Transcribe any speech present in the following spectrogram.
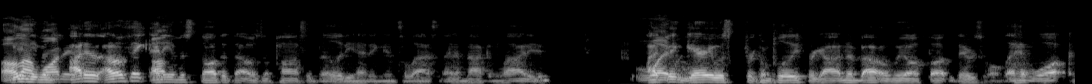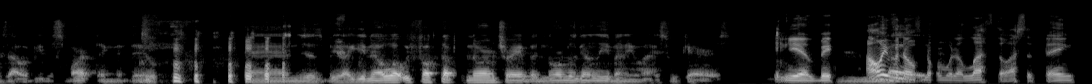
All I didn't even- wanted, I didn't. I don't think any uh, of us thought that that was a possibility heading into last night. I'm not gonna lie to you. I think Gary was for completely forgotten about, and we all thought they was gonna let him walk because that would be the smart thing to do, and just be like, you know what, we fucked up the Norm trade, but Norm was gonna leave anyways. Who cares? Yeah, ba- I don't even know if Norm would have left though. That's the thing.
